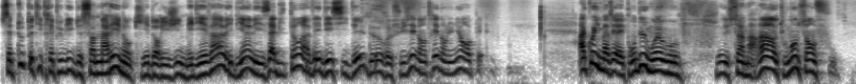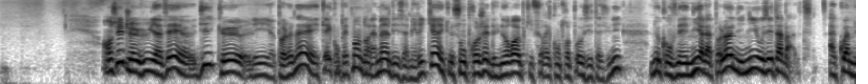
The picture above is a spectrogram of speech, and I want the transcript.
cette toute petite république de San Marino, qui est d'origine médiévale, eh bien, les habitants avaient décidé de refuser d'entrer dans l'Union européenne. À quoi il m'avait répondu Moi, Saint-Marin, tout le monde s'en fout. Ensuite, je lui avais euh, dit que les Polonais étaient complètement dans la main des Américains et que son projet d'une Europe qui ferait contrepoids aux États-Unis ne convenait ni à la Pologne ni aux États baltes. À quoi M.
